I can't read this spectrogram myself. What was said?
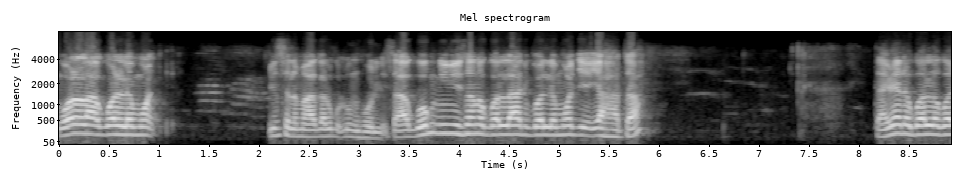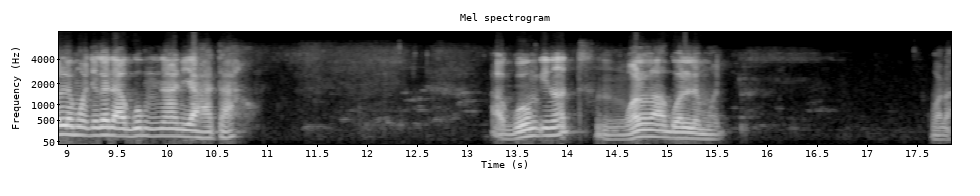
golla golle moƴƴe. Islamagal ko ɗum holli. Sa gonɗini tan gollani golle moƴƴe yahata. Tawi aɗa golla golle moƴƴe kadi a gonɗinani yahata. a gonɗinat walla golle moƴ voilà.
